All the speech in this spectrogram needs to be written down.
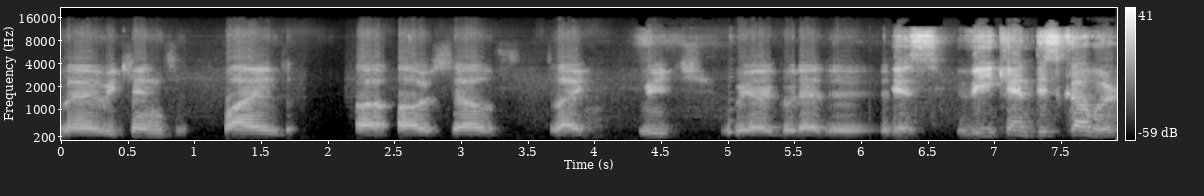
uh, we can find uh, ourselves like which we are good at it. Yes, we can discover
